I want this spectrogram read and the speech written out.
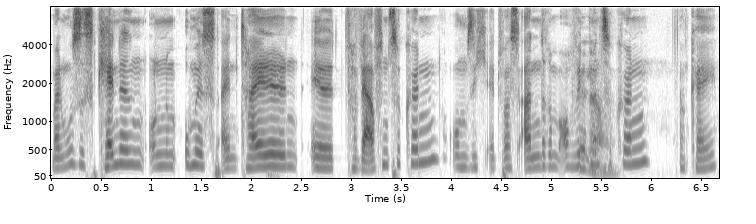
man muss es kennen, um, um es einen Teil äh, verwerfen zu können, um sich etwas anderem auch widmen genau. zu können. Okay.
